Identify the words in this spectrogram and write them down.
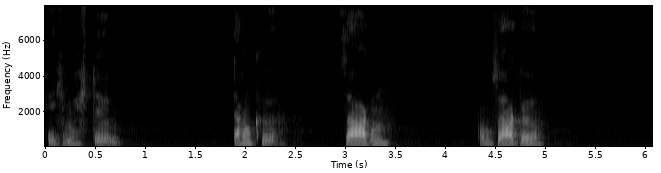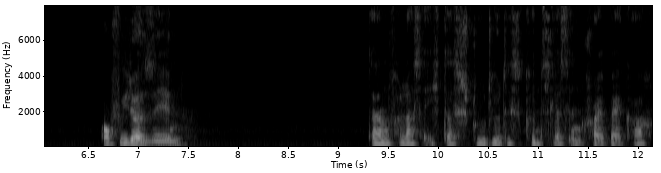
Ich möchte Danke sagen und sage Auf Wiedersehen. Dann verlasse ich das Studio des Künstlers in Tribeca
